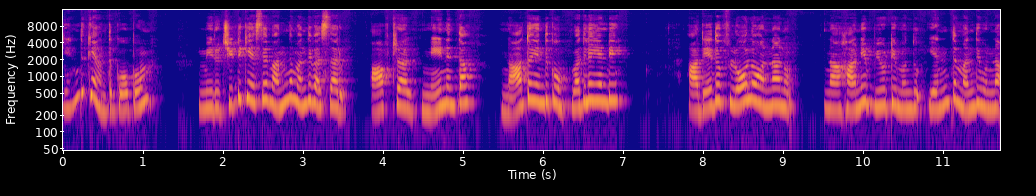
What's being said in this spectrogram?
ఎందుకే అంత కోపం? మీరు చిటికేస్తే వంద మంది వస్తారు. ఆఫ్టర్ ఆల్ నేనెంత? నాతో ఎందుకు? వదిలేయండి. అదేదో ఫ్లోలో అన్నాను. నా హనీ బ్యూటీ ముందు ఎంతమంది ఉన్నా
